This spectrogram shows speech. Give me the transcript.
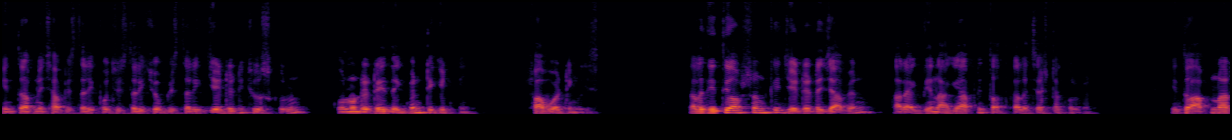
কিন্তু আপনি ছাব্বিশ তারিখ, পঁচিশ তারিখ, চব্বিশ তারিখ যে ডেটই চুজ করুন, কোনো ডেটেই দেখবেন টিকিট নেই, সব ওয়েটিং লিস্ট তাহলে দ্বিতীয় অপশন কি? যে ডেটে যাবেন, তার একদিন আগে আপনি তৎকালে চেষ্টা করবেন। কিন্তু আপনার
